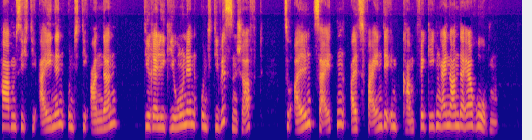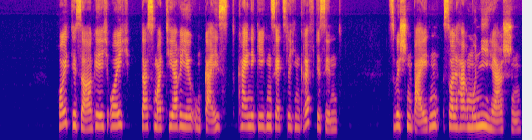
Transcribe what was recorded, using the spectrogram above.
haben sich die einen und die anderen, die Religionen und die Wissenschaft, zu allen Zeiten als Feinde im Kampfe gegeneinander erhoben. Heute sage ich euch, dass Materie und Geist keine gegensätzlichen Kräfte sind. Zwischen beiden soll Harmonie herrschen.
